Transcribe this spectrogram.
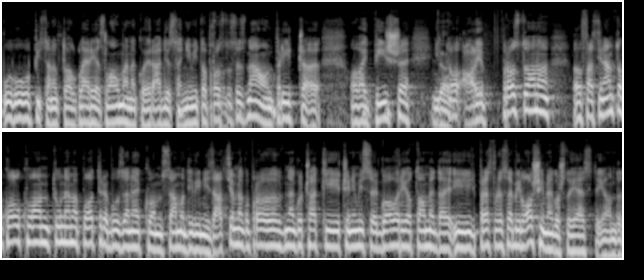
upisanog tog Larrya Slowmana koji je radio sa njim i to prosto se zna, on priča, ovaj piše i Da. to, ali je prosto ono fascinantno koliko on tu nema potrebu za nekom samo divinizacijom, nego, pro, nego čak i čini mi se govori o tome da i predstavlja sebi lošim nego što jeste i onda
